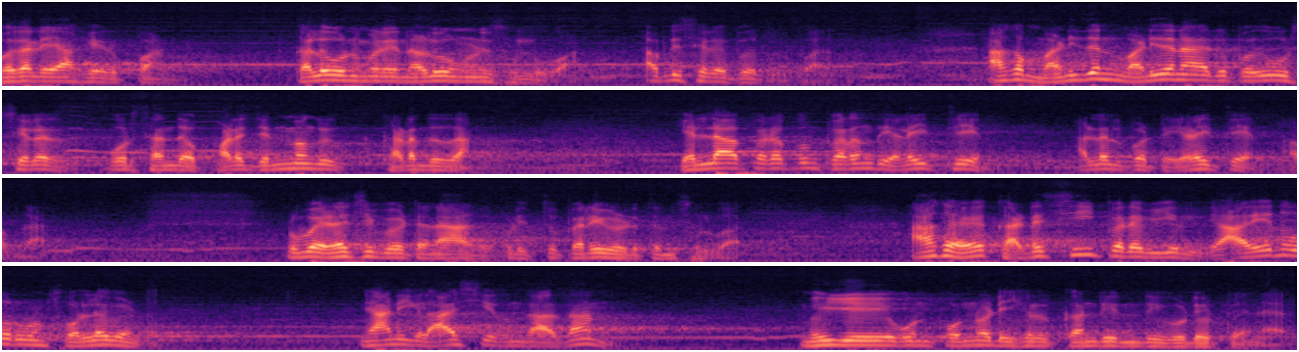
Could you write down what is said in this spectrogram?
முதலையாக இருப்பான். கழுவு நிமிடம் நழுவுமனு சொல்லுவான். அப்படி சில பேர் இருப்பார் ஆக மனிதன் மனிதனாக இருப்பது ஒரு சிலர் ஒரு சந்த பல ஜென்மங்கள் கடந்து தான் எல்லா பிறப்பும் பிறந்து இழைத்தேன் அல்லல் பட்டு இழைத்தேன் அப்படின்னா ரொம்ப இழைச்சி போயிட்டேனா இப்படி பிறவி எடுத்துன்னு சொல்வார். ஆக கடைசி பிறவியில் யாரேனும் ஒருவன் சொல்ல வேண்டும். ஞானிகள் ஆசி இருந்தால்தான் மெய்யே உன் பொன்னடிகள் கண்டின்றி விடுவிட்டனர்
